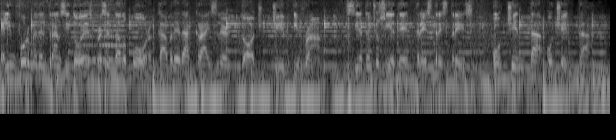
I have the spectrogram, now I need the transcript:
El informe del tránsito es presentado por Cabrera Chrysler Dodge Jeep y Ram 787-333-8080.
